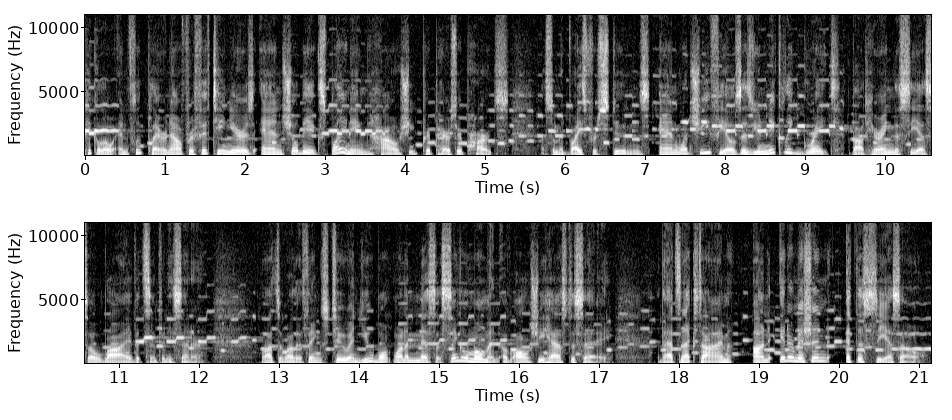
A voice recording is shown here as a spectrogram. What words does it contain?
piccolo and flute player now for 15 years, and she'll be explaining how she prepares her parts, some advice for students, and what she feels is uniquely great about hearing the CSO live at Symphony Center. Lots of other things too, and you won't want to miss a single moment of all she has to say. That's next time on Intermission at the CSO.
